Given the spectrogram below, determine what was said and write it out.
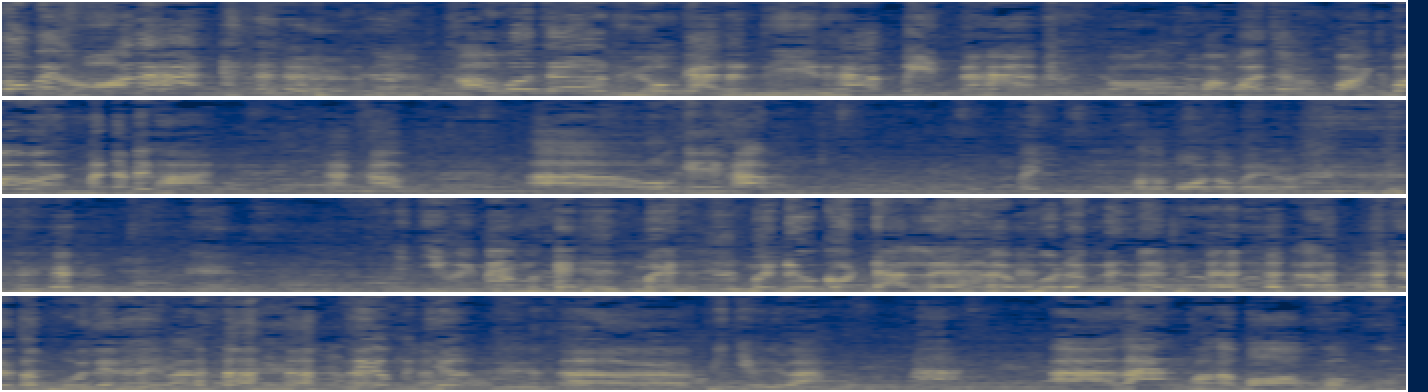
ลองไปขอนะฮะ เขาก็จะถือโอกาสทันทีนะฮะปิดนะฮะก็หวังว่าจะหวังว่ามันมันจะไม่ผ่านนะครับ อ่าโอเคครับ ไปพรบต่อไปดีกว่าพี่จิ๋วอีกไหมเหมือนเหมือนเหมือนดูกดดันเลย ผู้ดำเนินไม่รู้ต้องพูดเรื่องอะไรบ้างเรื่องมันเยอะเอ่อพี่จิ๋วดีกว่าค่ะอ่าร่างพรบควบคุม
